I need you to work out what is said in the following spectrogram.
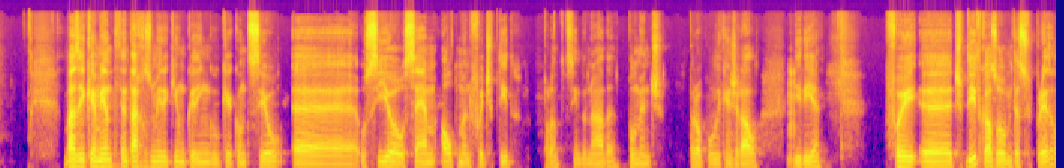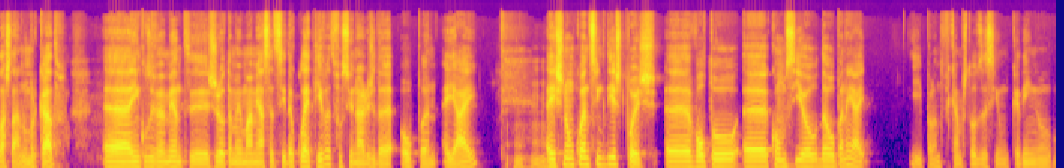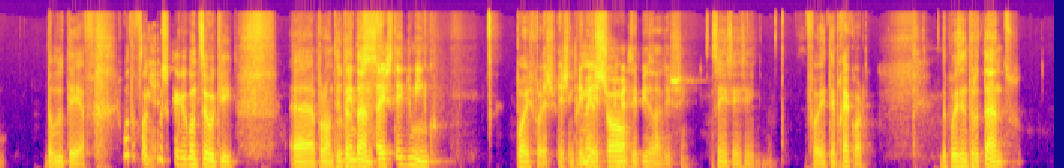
Basicamente, tentar resumir aqui um bocadinho o que aconteceu. eh, o CEO Sam Altman foi despedido, pronto, assim do nada, pelo menos para o público em geral, diria. Foi eh, despedido, causou muita surpresa, lá está, no mercado. Uh, inclusivamente gerou também uma ameaça de saída coletiva de funcionários da OpenAI. Uhum. Eis não quando cinco dias depois uh, voltou uh, como CEO da OpenAI. E pronto, ficámos todos assim um bocadinho WTF. What the fuck? Yeah. Mas o que é que aconteceu aqui? Uh, pronto, Tudo entre entretanto, sexta e domingo. pois, pois, Estes, primeiros, só. primeiros episódios, sim. Sim, sim, sim. Foi em tempo recorde. Depois, entretanto,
